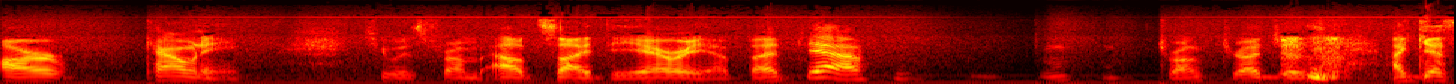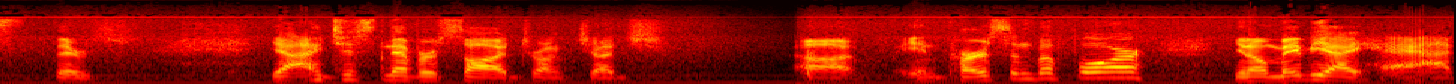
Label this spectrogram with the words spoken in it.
our county she was from outside the area. But yeah, drunk judges. I guess there's. Yeah, I just never saw a drunk judge uh, in person before. You know, maybe I had,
